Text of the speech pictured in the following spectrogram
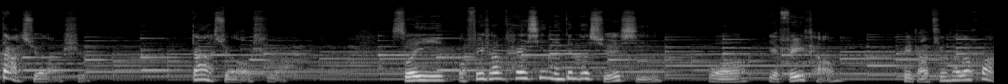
大学老师，大学老师啊，所以我非常开心能跟他学习，我也非常非常听他的话，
